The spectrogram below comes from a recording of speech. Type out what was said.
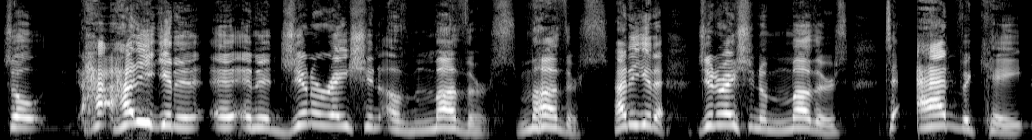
so how, how do you get a, a, a, generation of mothers, mothers? How do you get a generation of mothers to advocate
